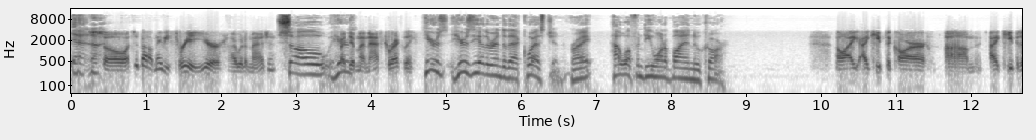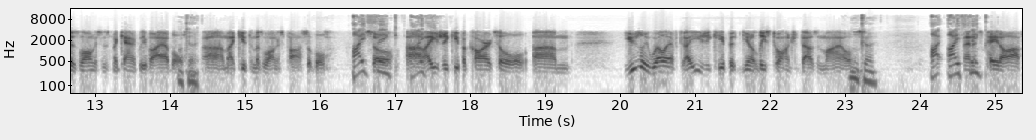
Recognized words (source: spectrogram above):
Yeah. So it's about maybe three a year, I would imagine. So I did my math correctly. here's here's the other end of that question, right? How often do you want to buy a new car? Oh, I, I keep the car. Um, I keep it as long as it's mechanically viable. Okay. Um, I keep them as long as possible. I so think uh, I I, usually keep a car till um, usually well after. I usually keep it, you know, at least to a 100,000 miles, Okay. I, I and think it's paid off.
